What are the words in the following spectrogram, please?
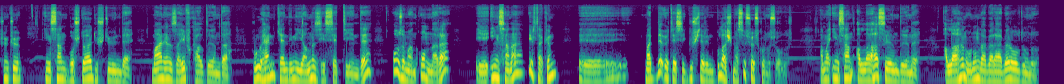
Çünkü insan boşluğa düştüğünde, manen zayıf kaldığında, ruhen kendini yalnız hissettiğinde o zaman onlara, e, insana bir takım e, madde ötesi güçlerin bulaşması söz konusu olur. Ama insan Allah'a sığındığını, Allah'ın onunla beraber olduğunu,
